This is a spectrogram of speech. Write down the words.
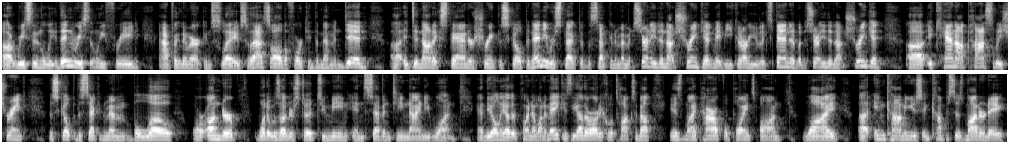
uh, recently, then recently freed African American slaves. So that's all the 14th Amendment did. Uh, it did not expand or shrink the scope in any respect of the Second Amendment. It certainly did not shrink it. Maybe you could argue it expanded, but it certainly did not shrink it. Uh, it cannot possibly shrink the scope of the Second Amendment below or under what it was understood to mean in 1791. And the only other point I want to make is the other article talks about is my powerful points on why uh, in common use encompasses modern day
